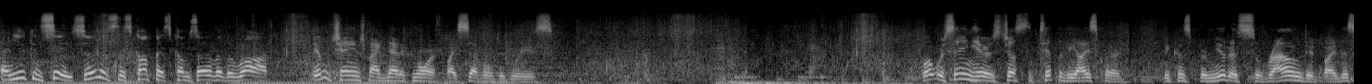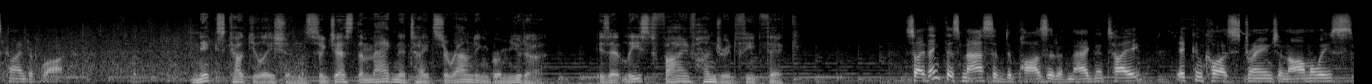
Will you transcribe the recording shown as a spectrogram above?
And you can see, as soon as this compass comes over the rock, it'll change magnetic north by several degrees. What we're seeing here is just the tip of the iceberg because Bermuda is surrounded by this kind of rock. Nick's calculations suggest the magnetite surrounding Bermuda is at least 500 feet thick. So I think this massive deposit of magnetite, it can cause strange anomalies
